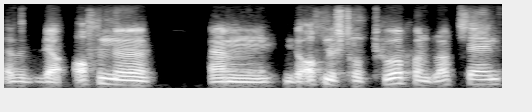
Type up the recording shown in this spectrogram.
also der offene, ähm, diese offene Struktur von Blockchains,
